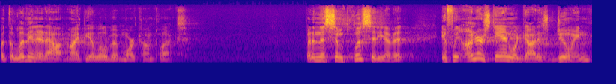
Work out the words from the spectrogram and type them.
but the living it out might be a little bit more complex. But in the simplicity of it, if we understand what God is doing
